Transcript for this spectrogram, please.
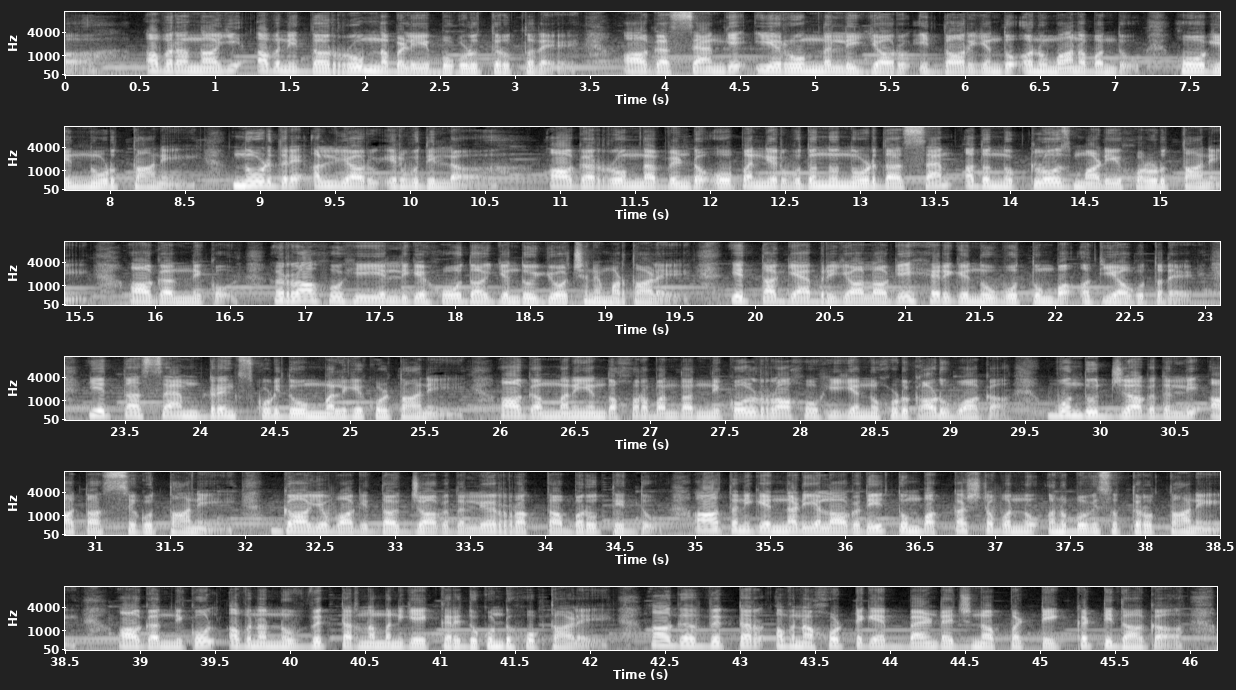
ಅವರ ನಾಯಿ ಅವನಿದ್ದ ರೂಮ್ನ ಬಳಿ ಬೊಗಳುತ್ತಿರುತ್ತದೆ. ಆಗ ಸ್ಯಾಮ್ಗೆ ಈ ರೂಮ್ನಲ್ಲಿ ಯಾರು ಇದ್ದಾರೆ ಎಂದು ಅನುಮಾನ ಬಂದು ಹೋಗಿ ನೋಡುತ್ತಾನೆ. ನೋಡಿದರೆ ಅಲ್ಲಿ ಯಾರು ಇರುವುದಿಲ್ಲ. ಆಗ ರೂಮ್ನ ವಿಂಡೋ ಓಪನ್ ಇರುವುದನ್ನು ನೋಡಿದ ಸ್ಯಾಮ್ ಅದನ್ನು ಕ್ಲೋಸ್ ಮಾಡಿ ಹೊರಡುತ್ತಾನೆ. ಆಗ ನಿಕೋಲ್, ರಾಹುಹಿ ಎಲ್ಲಿಗೆ ಹೋದ ಎಂದು ಯೋಚನೆ ಮಾಡ್ತಾಳೆ. ಇತ್ತ ಗ್ಯಾಬ್ರಿಯಾಲಾಗೆ ಹೆರಿಗೆ ನೋವು ತುಂಬಾ ಅತಿಯಾಗುತ್ತದೆ. ಇತ್ತ ಸ್ಯಾಮ್ ಡ್ರಿಂಕ್ಸ್ ಕುಡಿದು ಮಲಗಿಕೊಳ್ತಾನೆ. ಆಗ ಮನೆಯಿಂದ ಹೊರಬಂದ ನಿಕೋಲ್ ರಾಹುಹಿಯನ್ನು ಹುಡುಕಾಡುವಾಗ ಒಂದು ಜಾಗದಲ್ಲಿ ಆತ ಸಿಗುತ್ತಾನೆ. ಗಾಯವಾಗಿದ್ದ ಜಾಗದಲ್ಲಿ ರಕ್ತ ಬರುತ್ತಿದ್ದು ಆತನಿಗೆ ನಡೆಯಲಾಗದೆ ತುಂಬಾ ಕಷ್ಟವನ್ನು ಅನುಭವಿಸುತ್ತಿರುತ್ತಾನೆ. ಆಗ ನಿಕೋಲ್ ಅವನನ್ನು ವಿಕ್ಟರ್ನ ಮನೆಗೆ ಕರೆದುಕೊಂಡು ಹೋಗ್ತಾಳೆ. ಆಗ ವಿಕ್ಟರ್ ಅವನ ಹೊಟ್ಟೆಗೆ ಬ್ಯಾಂಡೇಜ್ನ ಪಟ್ಟಿ ಕಟ್ಟಿದಾಗ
